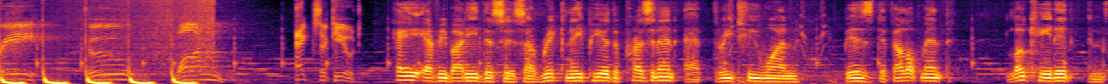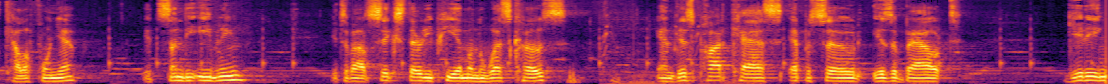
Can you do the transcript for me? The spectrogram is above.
Three, two, one, execute. Hey, everybody, this is uh, Rick Napier, the president at 321 Biz Development, located in California. It's Sunday evening. It's about 6:30 p.m. on the West Coast, and this podcast episode is about getting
